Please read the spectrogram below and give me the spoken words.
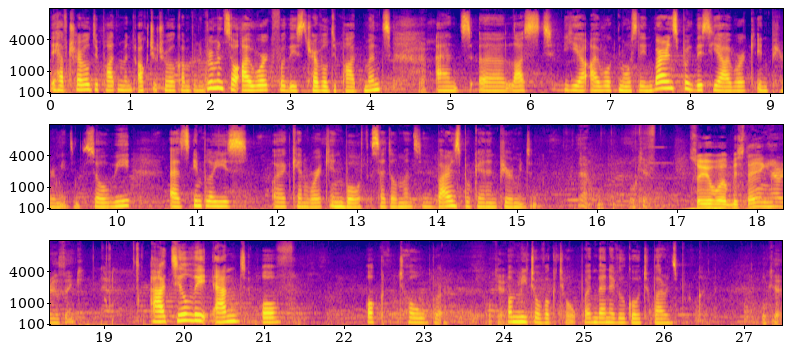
they have travel department, Arctic Travel Company Grumant. So I work for this travel department, and uh, last year I worked mostly in Barentsburg. This year I work in Pyramiden. So we, as employees, uh, can work in both settlements in Barentsburg and in Pyramiden. Yeah. Okay. So you will be staying here, you think? Uh, till the end of October, Okay. or mid of October, and then I will go to Barentsburg. Okay.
